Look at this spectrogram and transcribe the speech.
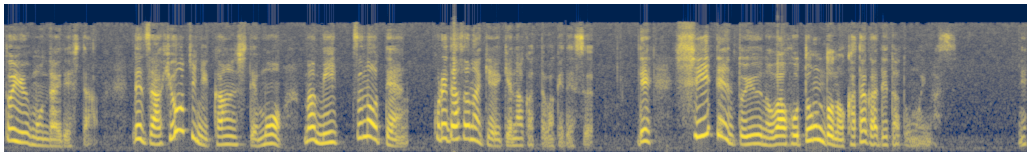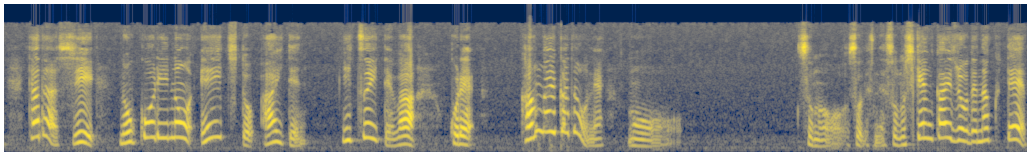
という問題でした。で座標値に関しても、まあ、3つの点これ出さなきゃいけなかったわけです。で C 点というのはほとんどの方が出たと思います。ね、ただし残りの H と I 点についてはこれ考え方をねもうそのそうですねその試験会場でなくて、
